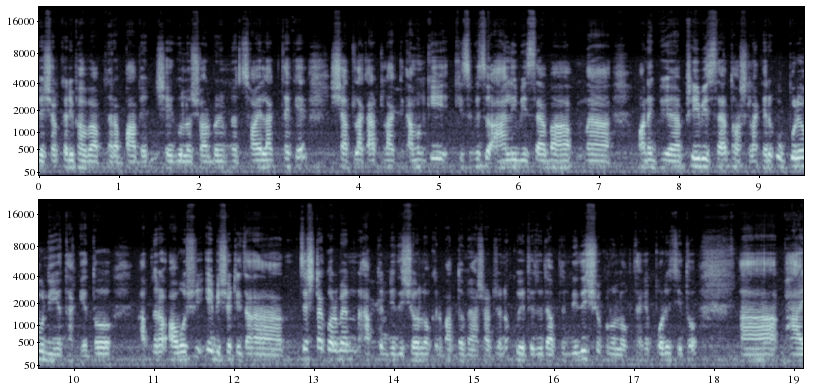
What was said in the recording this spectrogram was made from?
বেসরকারিভাবে আপনারা পাবেন, সেগুলো সর্বনিম্ন ছয় লাখ থেকে সাত লাখ, আট লাখ, এমনকি কিছু কিছু আহলি ভিসা বা অনেক ফ্রি ভিসা দশ লাখের উপরেও নিয়ে থাকে। তো আপনারা অবশ্যই এই বিষয়টি চেষ্টা করবেন আপনার নিজস্ব লোকের মাধ্যমে আসার জন্য। কুয়েতে যদি আপনার নিজস্ব কোনো লোক থাকে, পরিচিত ভাই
